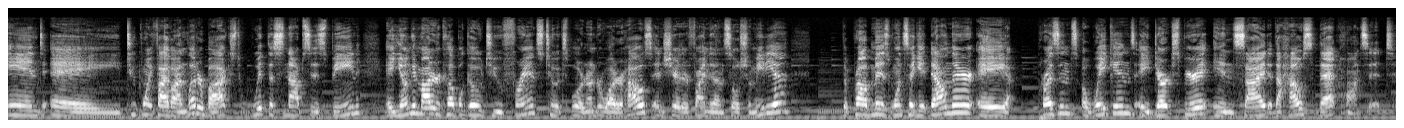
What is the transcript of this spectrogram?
and a 2.5 on Letterboxd, with the synopsis being a young and modern couple go to France to explore an underwater house and share their findings on social media. The problem is, once they get down there, a presence awakens a dark spirit inside the house that haunts it.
